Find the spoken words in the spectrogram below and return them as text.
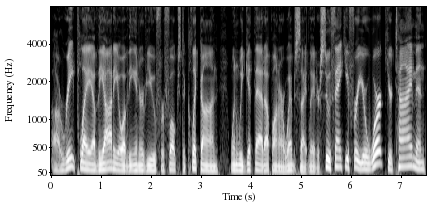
uh, replay of the audio of the interview for folks to click on when we get that up on our website later. Sue, thank you for your work, your time, and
